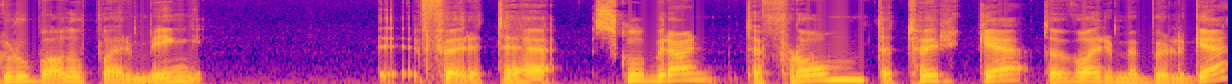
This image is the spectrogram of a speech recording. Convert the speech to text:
global oppvarming fører til skogbrann, til flom, til tørke, til varmebølge.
